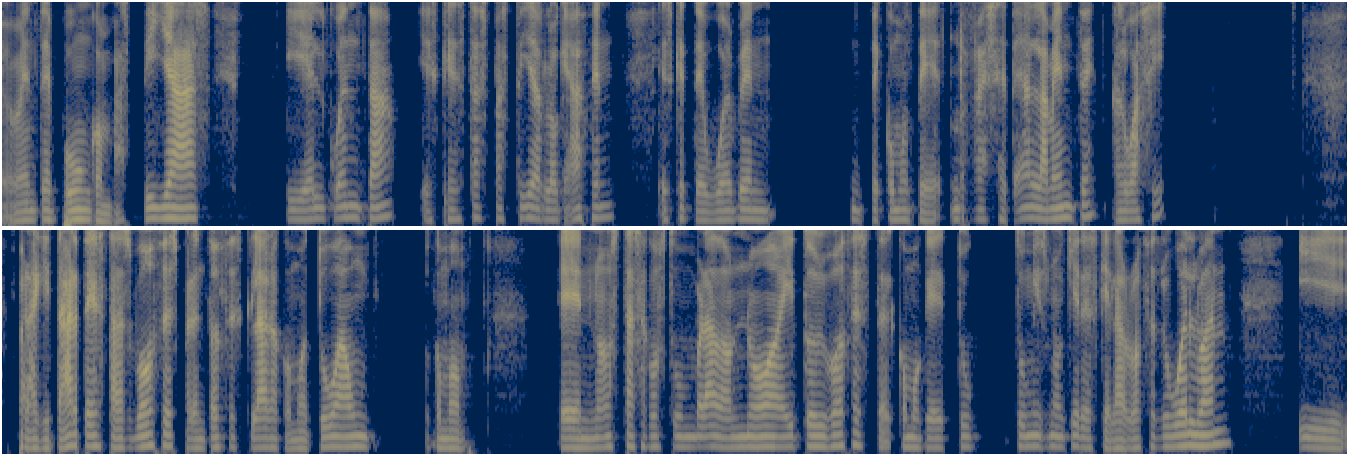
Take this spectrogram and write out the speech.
obviamente, pum, con pastillas. Y él cuenta, es que estas pastillas lo que hacen es que te vuelven, de como te resetean la mente, algo así, para quitarte estas voces, pero entonces, claro, como tú aún, como eh, no estás acostumbrado, no hay tus voces, como que tú, tú mismo quieres que las voces vuelvan y,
